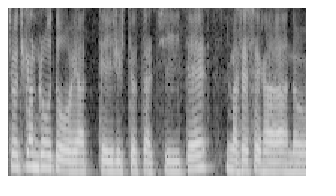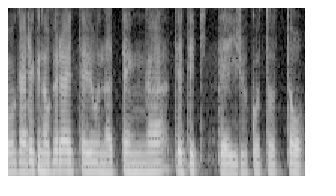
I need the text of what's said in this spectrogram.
長時間労働をやっている人たちで今先生があの概略述べられたような点が出てきていることと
